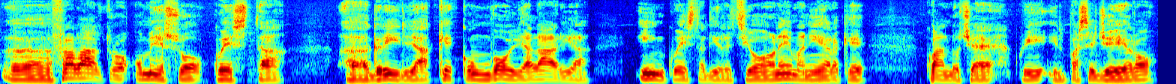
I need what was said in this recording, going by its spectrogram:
Uh, fra l'altro ho messo questa uh, griglia che convoglia l'aria in questa direzione in maniera che quando c'è qui il passeggero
